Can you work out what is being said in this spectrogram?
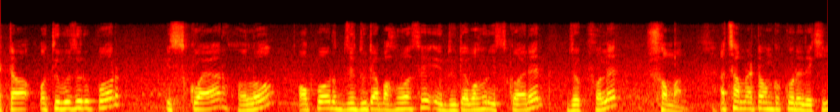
একটা অতিভুজের উপর স্কোয়ার হলো অপর যে দুইটা বাহু আছে, এই দুইটা বাহুর স্কোয়ারের যোগফলের সমান। আচ্ছা আমরা একটা অঙ্ক করে দেখি।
